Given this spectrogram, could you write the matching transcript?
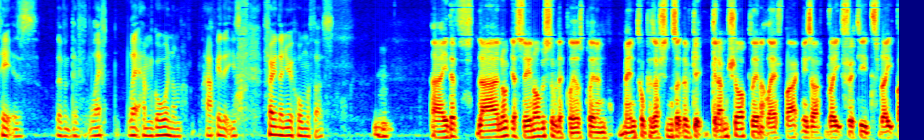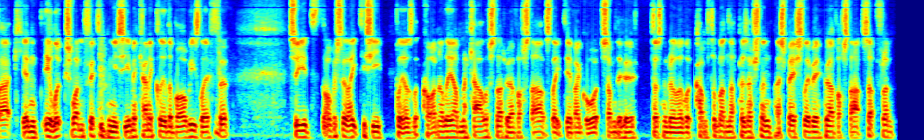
Tait is they've, they've left let him go, and I'm happy that he's found a new home with us. Aye, they've. Nah, I know what you're saying. Obviously, with the players playing in mental positions, like they've got Grimshaw playing at left back, and he's a right-footed right back, and he looks one-footed when you see. He the ball his left foot. So you'd obviously like to see players like Connolly or McAllister, whoever starts, like to have a go at somebody who doesn't really look comfortable in their positioning, especially with whoever starts up front.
